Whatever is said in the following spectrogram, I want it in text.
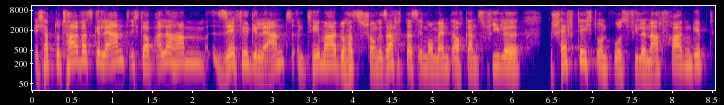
ich habe total was gelernt. Ich glaube, alle haben sehr viel gelernt. Ein Thema, du hast schon gesagt, das im Moment auch ganz viele beschäftigt und wo es viele Nachfragen gibt.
